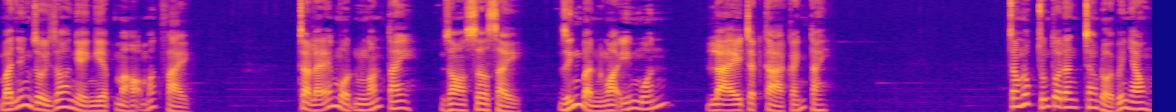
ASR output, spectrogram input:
và những rủi ro nghề nghiệp mà họ mắc phải. Chả lẽ một ngón tay do sơ sẩy, dính bẩn ngoài ý muốn, lại chặt cả cánh tay. Trong lúc chúng tôi đang trao đổi với nhau,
